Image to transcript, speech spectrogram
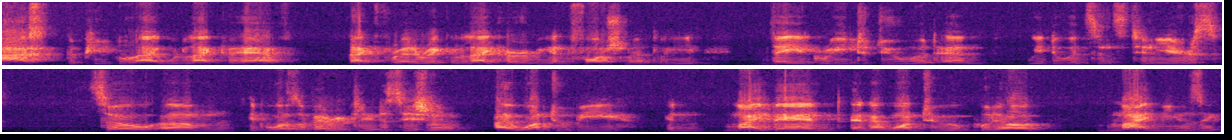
asked the people I would like to have, like Frederik and like Herbie. Unfortunately, they agreed to do it, and we do it since ten years. So um, it was a very clear decision. I want to be in my band, and I want to put out my music,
